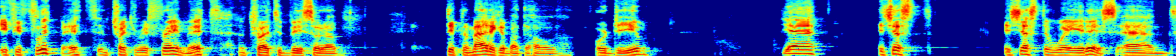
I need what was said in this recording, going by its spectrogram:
if you flip it and try to reframe it and try to be sort of diplomatic about the whole ordeal yeah it's just it's just the way it is and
